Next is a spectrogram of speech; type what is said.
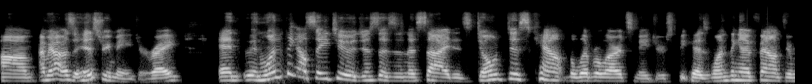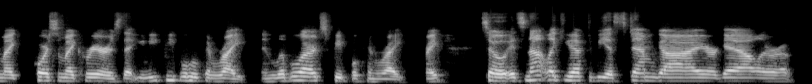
Um, I mean, I was a history major, right? And, and one thing I'll say too, just as an aside, is don't discount the liberal arts majors because one thing I've found through my course of my career is that you need people who can write, and liberal arts people can write, right? So it's not like you have to be a STEM guy or gal or a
